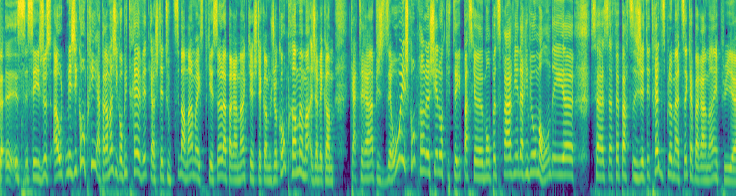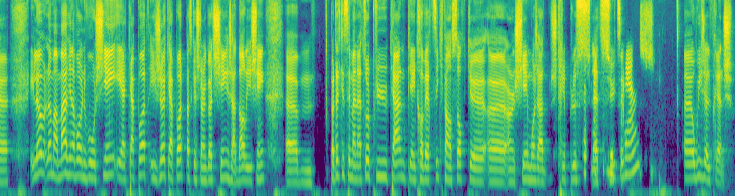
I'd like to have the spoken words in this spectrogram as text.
euh, c'est juste out. Mais j'ai compris. Apparemment, j'ai compris très vite quand j'étais tout petit. Ma mère m'a expliqué ça. là, apparemment, que j'étais comme, je comprends, maman. J'avais comme 4 ans, puis je disais, oui, je comprends, le chien doit quitter parce que mon petit frère vient d'arriver au monde et euh, ça, ça fait partie. J'étais très diplomatique, apparemment. Et puis, euh, et là, là, ma mère vient d'avoir un nouveau chien et elle capote et je capote parce que je suis un gars de chien. J'adore les chiens. Euh, Peut-être que c'est ma nature plus calme puis introvertie qui fait en sorte que euh, un chien, moi, je serais plus là-dessus. tu sais. Euh, oui, je le French.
